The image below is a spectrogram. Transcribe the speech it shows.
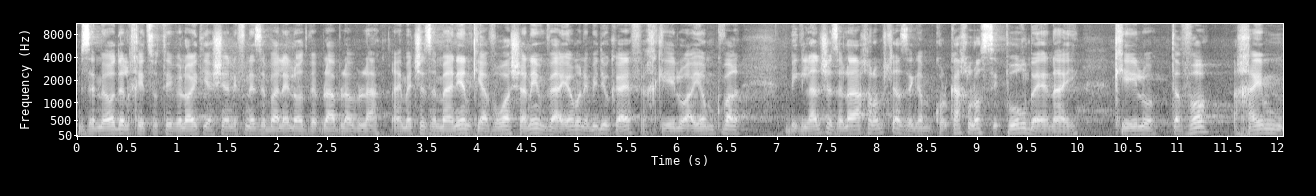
זה מאוד הלחיץ אותי, ולא הייתי ישן לפני זה בלילות ובלה בלה בלה. האמת שזה מעניין, כי עברו השנים, והיום אני בדיוק ההפך, כאילו, היום כבר, בגלל שזה לא היה החלום שלי, אז זה גם כל כך לא סיפור בעיניי. כאילו, תבוא, החיים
